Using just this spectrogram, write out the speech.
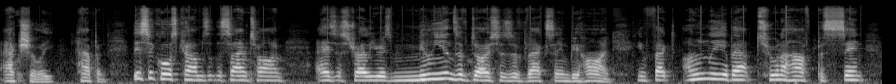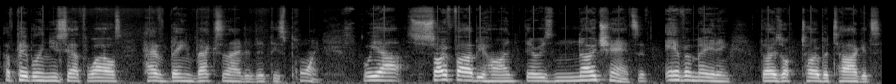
actually happen. This, of course, comes at the same time as Australia is millions of doses of vaccine behind. In fact, only about 2.5% of people in New South Wales have been vaccinated at this point. We are so far behind, there is no chance of ever meeting those October targets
